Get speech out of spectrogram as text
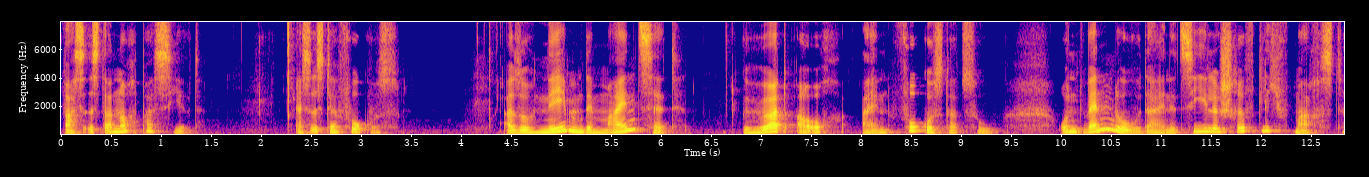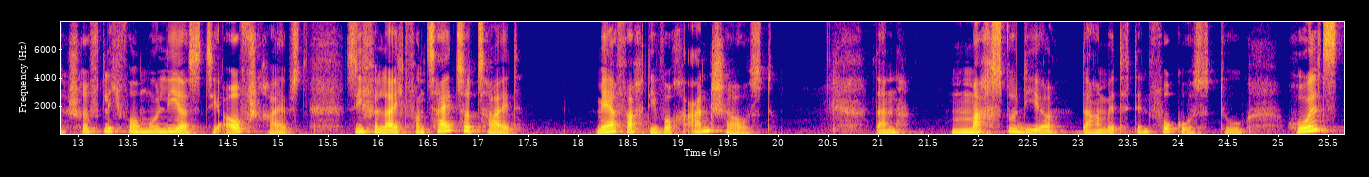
Was ist da noch passiert? Es ist der Fokus. Also neben dem Mindset gehört auch ein Fokus dazu. Und wenn du deine Ziele schriftlich machst, schriftlich formulierst, sie aufschreibst, sie vielleicht von Zeit zu Zeit mehrfach die Woche anschaust, dann machst du dir damit den Fokus. Du holst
